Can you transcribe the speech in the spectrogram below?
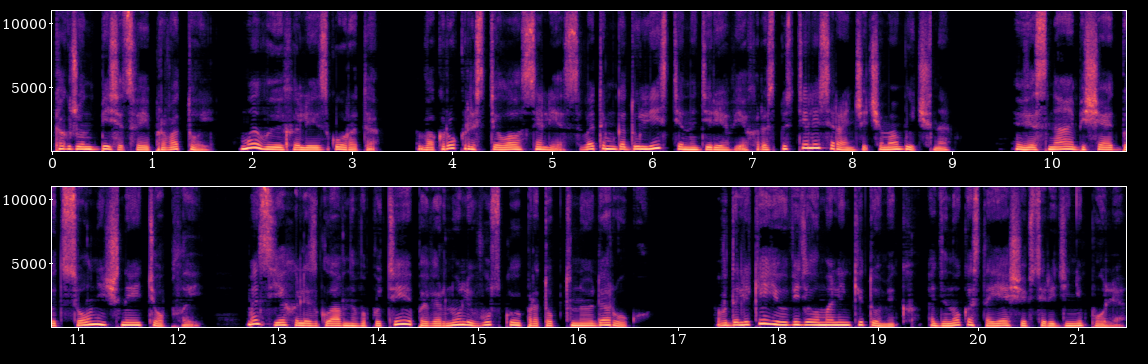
Как же он бесит своей правотой. Мы выехали из города. Вокруг расстилался лес. В этом году листья на деревьях распустились раньше, чем обычно. Весна обещает быть солнечной и теплой. Мы съехали с главного пути и повернули в узкую протоптанную дорогу. Вдалеке я увидела маленький домик, одиноко стоящий в середине поля.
